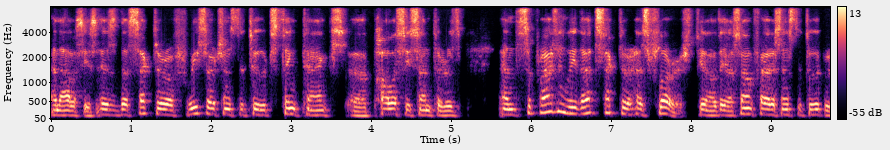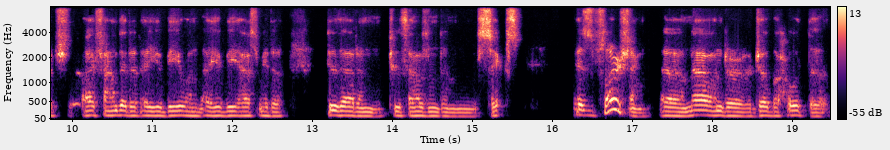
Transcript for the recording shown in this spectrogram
analyses, is the sector of research institutes, think tanks, uh, policy centers, and surprisingly, that sector has flourished. You know, the Issam Fares Institute, which I founded at AUB when AUB asked me to do that in 2006, is flourishing uh, now under Joe Bahout, the,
